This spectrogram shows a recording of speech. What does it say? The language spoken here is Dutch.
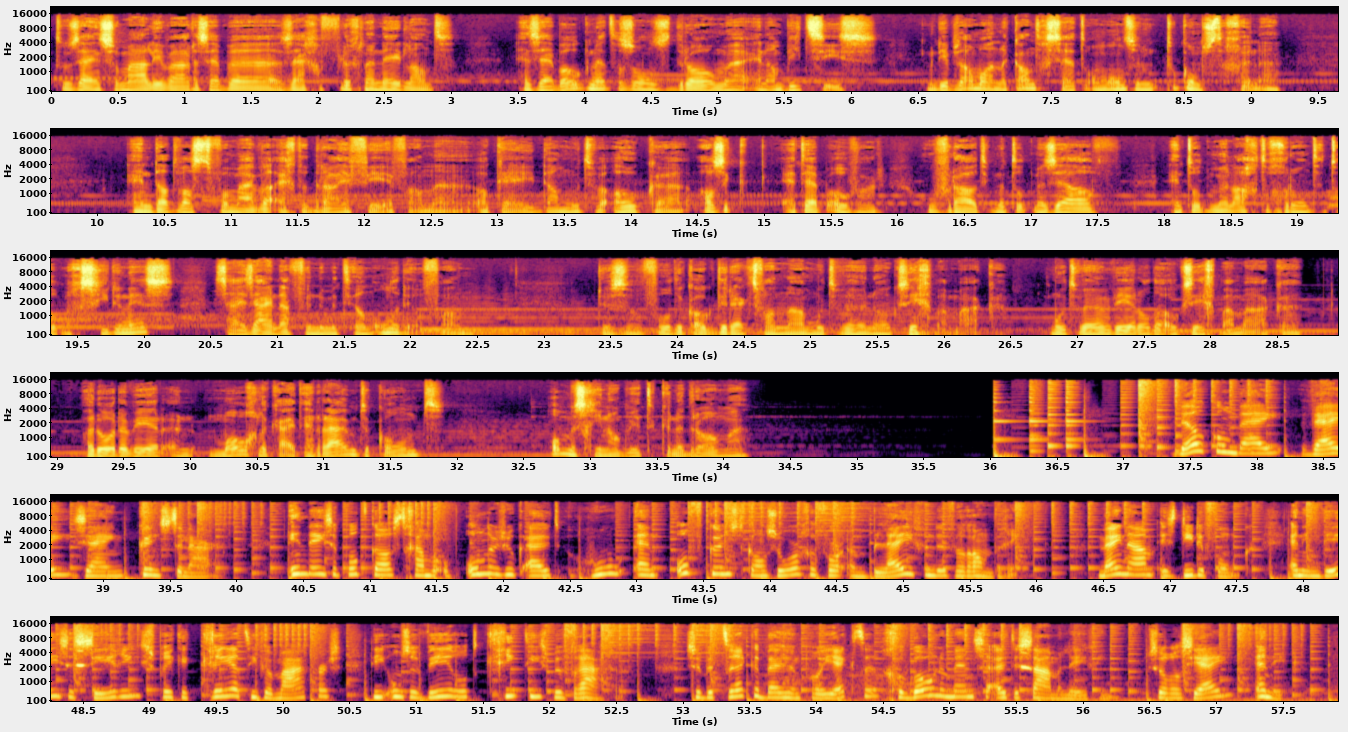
toen zij in Somalië waren, ze hebben, zijn gevlucht naar Nederland. En ze hebben ook net als ons dromen en ambities. Maar die hebben ze allemaal aan de kant gezet om ons een toekomst te gunnen. En dat was voor mij wel echt de drijfveer van... Uh, oké, dan moeten we ook... Uh, als ik het heb over hoe verhoud ik me tot mezelf... en tot mijn achtergrond en tot mijn geschiedenis... zij zijn daar fundamenteel een onderdeel van. Dus dan voelde ik ook direct van... nou moeten we hun ook zichtbaar maken. Moeten we hun werelden ook zichtbaar maken. Waardoor er weer een mogelijkheid en ruimte komt... om misschien ook weer te kunnen dromen... Welkom bij Wij zijn kunstenaar. In deze podcast gaan we op onderzoek uit hoe en of kunst kan zorgen voor een blijvende verandering. Mijn naam is Diede Vonk en in deze serie spreek ik creatieve makers die onze wereld kritisch bevragen. Ze betrekken bij hun projecten gewone mensen uit de samenleving, zoals jij en ik.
